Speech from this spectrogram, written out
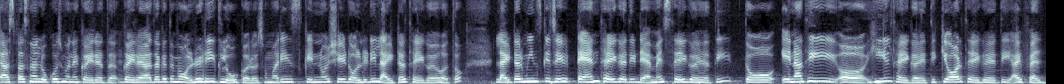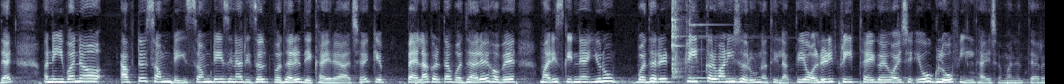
આસપાસના લોકો જ મને કહી રહ્યા કહી રહ્યા હતા કે તમે ઓલરેડી ગ્લો કરો છો. મારી સ્કિનનો શેડ ઓલરેડી લાઇટર થઈ ગયો હતો. લાઇટર મીન્સ કે જે ટેન થઈ ગઈ હતી ડેમેજ થઈ ગઈ હતી તો એનાથી હીલ થઈ ગઈ હતી ક્યોર થઈ ગઈ હતી આઈ ફેલ્ટ દેટ અને even after some days some days એના રિઝલ્ટ વધારે દેખાઈ રહ્યા છે કે પહેલાં કરતાં વધારે હવે મારી સ્કિનને યુ નો વધારે ટ્રીટ કરવાની જરૂર નથી લાગતી. એ ઓલરેડી ટ્રીટ થઈ ગઈ હોય છે એવો ગ્લો ફીલ થાય છે મને અત્યારે.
